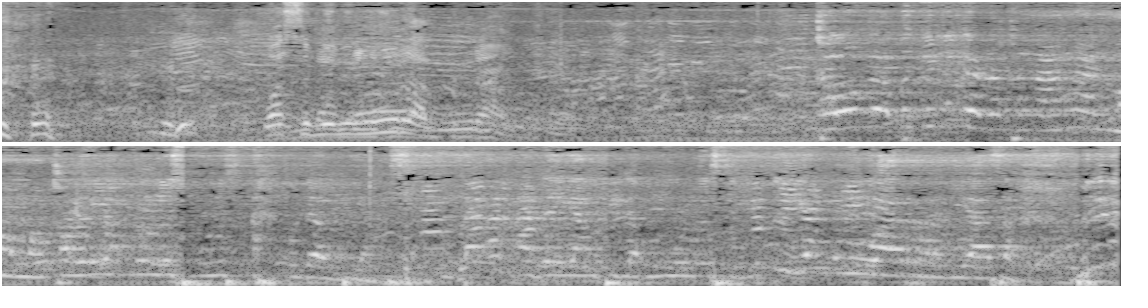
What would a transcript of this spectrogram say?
Wah sebelum murah murah. Kalau nggak begini nggak ada kenangan mama. Kalau yang mulus-mulus ah udah biasa. Kita kan ada yang tidak mulus itu yang luar biasa. Beri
